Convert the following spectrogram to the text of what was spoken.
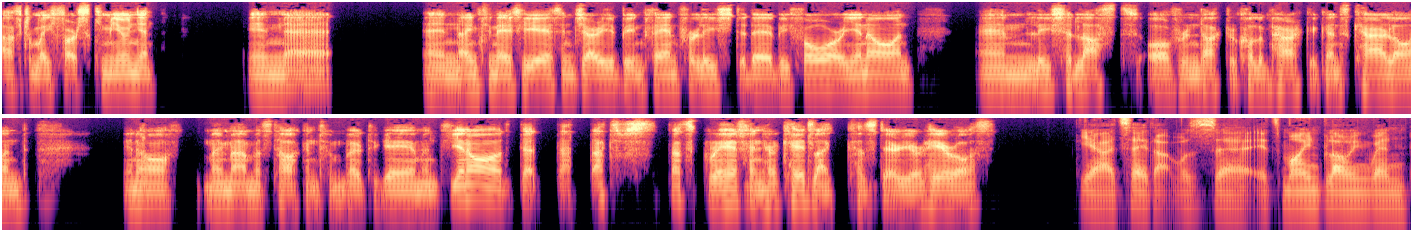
after my first communion in uh, in 1988, and Jerry had been playing for Laois the day before, you know, and um, Laois had lost over in Dr. Cullen Park against Carlow, and you know, my mum was talking to him about the game, and you know that that that's that's great when your kid like because they're your heroes. Yeah, I'd say that was uh, it's mind blowing when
